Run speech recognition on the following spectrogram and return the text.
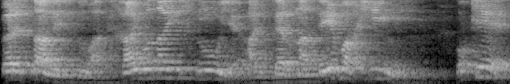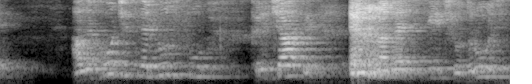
перестане існувати. Хай вона існує, альтернатива хімії. Окей. Але хочеться людству кричати на весь друзі,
